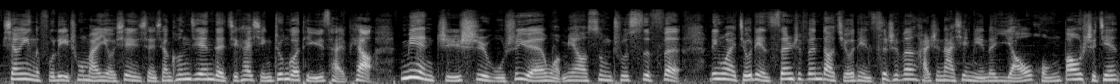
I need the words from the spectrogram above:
相应的福利充满有限想象空间的即开型中国体育彩票，面值是五十元，我们要送出四份。另外九点三十分到九点四十分还是那些年的摇红包时间，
